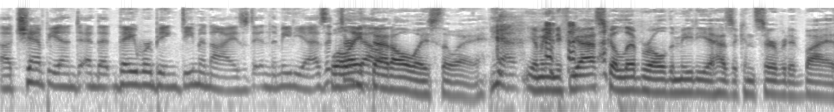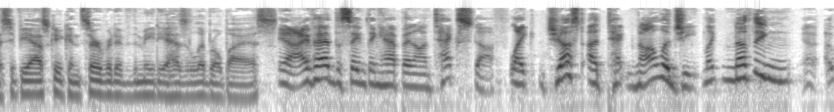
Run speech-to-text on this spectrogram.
uh, championed and that they were being demonized in the media. As it Well, ain't out, that always the way? Yeah. I mean, if you ask a liberal, the media has a conservative bias. If you ask a conservative, the media has a liberal bias. Yeah, I've had the same thing happen on tech stuff. Like just a technology, like nothing, uh,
